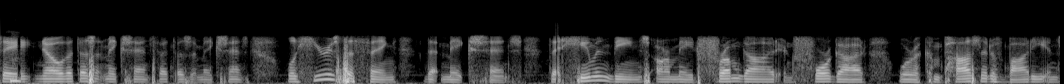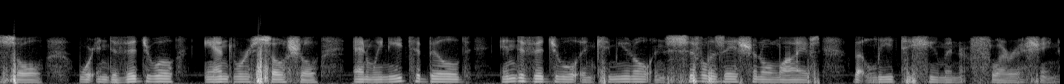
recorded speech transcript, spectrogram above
say, hmm. no, that doesn't make sense, that doesn't make sense, well, here's the thing that makes sense that human beings are made from God and for God. We're a composite of body and soul. We're individual and we're social, and we need to build individual and communal and civilizational lives that lead to human flourishing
